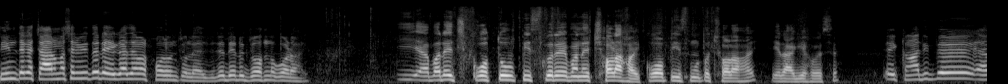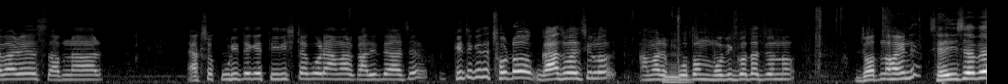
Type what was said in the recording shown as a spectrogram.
তিন থেকে চার মাসের ভিতরে এই গাছে আবার ফলন চলে আসবে যদি একটু যত্ন করা হয়। এই অ্যাভারেজ কত পিস করে মানে ছড়া হয়? ক পিস মতো ছড়া হয়? এর আগে হয়েছে। এই কাঁদিতে অ্যাভারেজ আপনার একশো কুড়ি থেকে তিরিশটা করে আমার কাঁদিতে আছে। কিছু কিছু ছোট গাছ হয়েছিল আমার প্রথম অভিজ্ঞতার জন্য। যত্ন হয়নি সেই হিসেবে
